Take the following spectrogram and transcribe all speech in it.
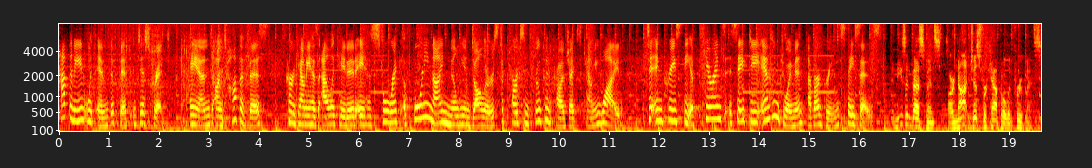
happening within the 5th District. And on top of this, Kern County has allocated a historic $49 million to parks improvement projects countywide to increase the appearance, safety, and enjoyment of our green spaces. And these investments are not just for capital improvements.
